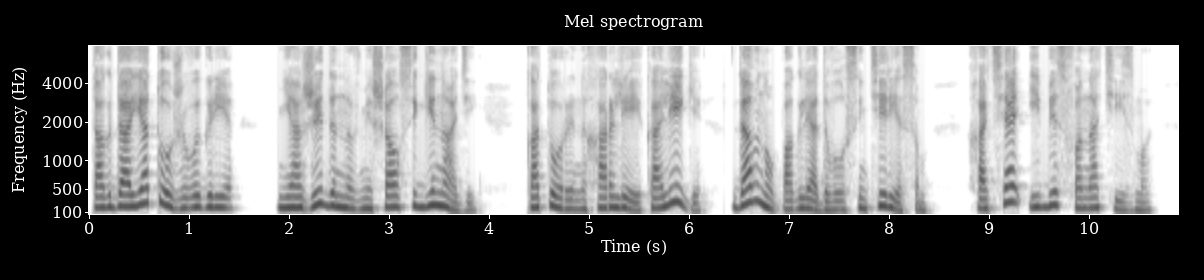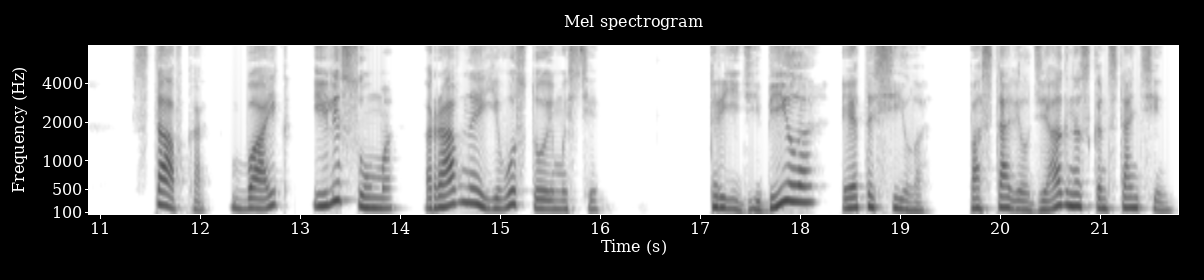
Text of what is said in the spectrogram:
Тогда я тоже в игре, неожиданно вмешался Геннадий, который на Харле и коллеге давно поглядывал с интересом, хотя и без фанатизма. Ставка, байк или сумма, равная его стоимости. Три дебила – это сила. Поставил диагноз Константин.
